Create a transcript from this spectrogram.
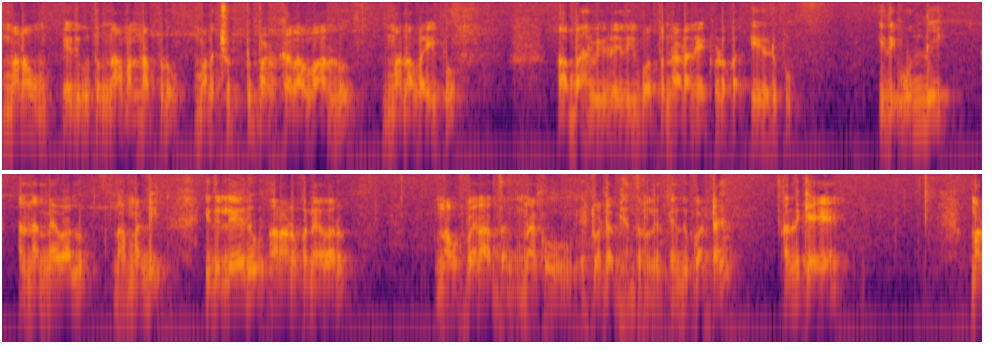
మనం ఎదుగుతున్నామన్నప్పుడు మన చుట్టుపక్కల వాళ్ళు మన వైపు అబ్బా వీడు ఎదిగిపోతున్నాడు అనేటువంటి ఒక ఏడుపు. ఇది ఉంది అని నమ్మేవాళ్ళు నమ్మండి. ఇది లేదు అని అనుకునేవారు నమ్మకపోయినా అర్థం నాకు ఎటువంటి అభ్యంతరం లేదు. ఎందుకంటే అందుకే మన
